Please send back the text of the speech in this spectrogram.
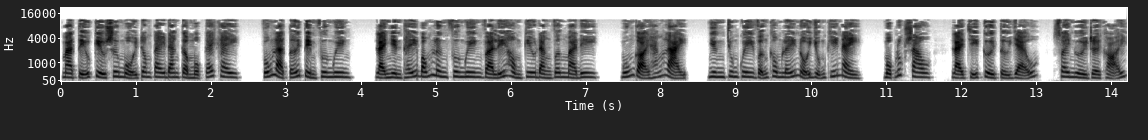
Mà tiểu kiều sư muội trong tay đang cầm một cái khay, vốn là tới tìm Phương Nguyên, lại nhìn thấy bóng lưng Phương Nguyên và Lý Hồng Kiêu đằng vân mà đi, muốn gọi hắn lại, nhưng chung quy vẫn không lấy nổi dũng khí này, một lúc sau, lại chỉ cười tự giảo, xoay người rời khỏi.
